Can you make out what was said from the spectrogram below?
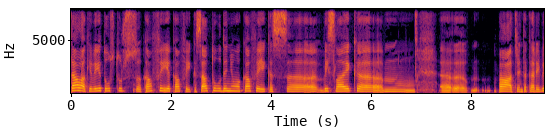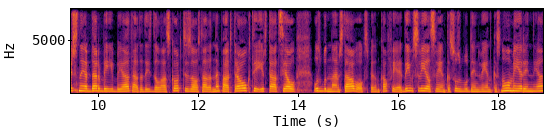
tālāk jau iet uzturs kafija, kafija, kas atūdeņo, kafija, kas visu laiku uh, pātrina, tā kā arī virsnieru darbība, jā, tā tad izdalās kortizols, tā tad nepārtraukti ir tāds jau uzbudinājums stāvoklis, piemēram, kafijai divas vielas, viena, kas uzbudina, viena, kas nomierina, jā,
